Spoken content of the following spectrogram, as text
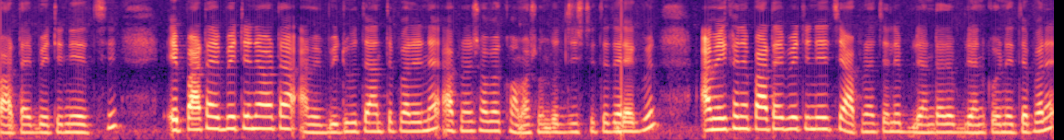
পাটায় বেটে নিয়েছি। এই পাটায় বেটে নেওয়াটা আমি ভিডিওতে আনতে পারি না। আপনারা সবাই ক্ষমা সুন্দর দৃষ্টিতে দেখবেন। আমি এখানে পাটায় বেটে নিয়েছি, আপনারা চাইলে ব্লেন্ডারে ব্লেন্ড করে নিতে পারেন।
